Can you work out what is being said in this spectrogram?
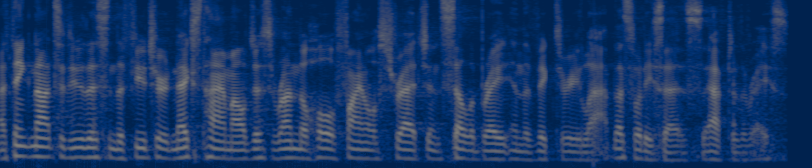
I think not to do this in the future. Next time, I'll just run the whole final stretch and celebrate in the victory lap. That's what he says after the race.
